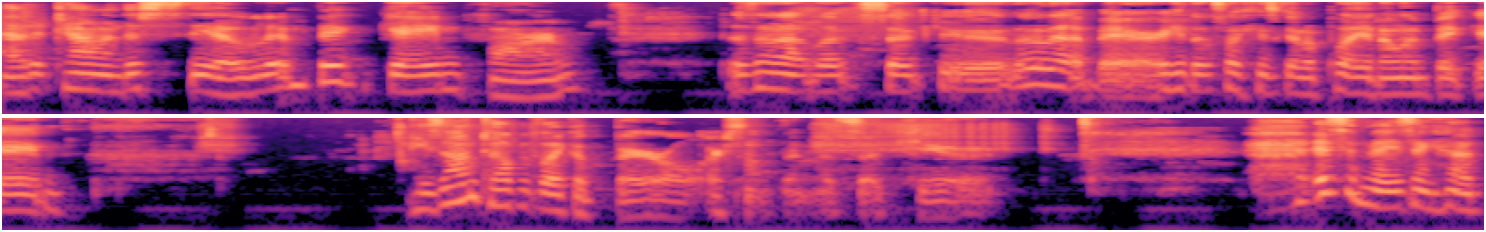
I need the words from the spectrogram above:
out of town, and this is the Olympic Game Farm. Doesn't that look so cute? Look at that bear. He looks like he's going to play an Olympic game. He's on top of like a barrel or something. That's so cute. It's amazing how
